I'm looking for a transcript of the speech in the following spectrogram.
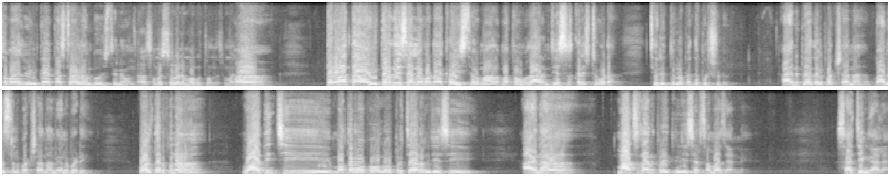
సమాజం ఇంకా కష్టాలను అనుభవిస్తూనే ఉంది. ఆ సమస్యలోనే మగుతుంది తర్వాత ఇతర దేశాల్లో కూడా క్రైస్తవ మతం ఉదాహరణ జీసస్ క్రైస్ట్ కూడా చరిత్రలో పెద్ద పురుషుడు. ఆయన పేదల పక్షాన బానిసల పక్షాన నిలబడి వాళ్ళ తరఫున వాదించి మత రూపంలో ప్రచారం చేసి ఆయన మార్చడానికి ప్రయత్నం చేశాడు సమాజాన్ని. సాధ్యం కాలే.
